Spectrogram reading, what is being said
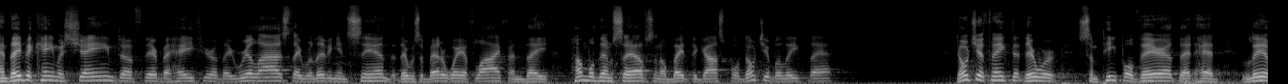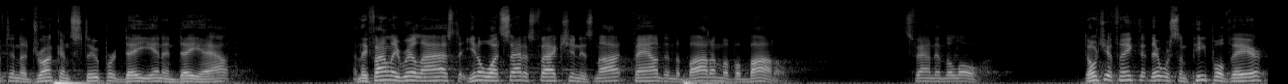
And they became ashamed of their behavior. They realized they were living in sin, that there was a better way of life, and they humbled themselves and obeyed the gospel. Don't you believe that? Don't you think that there were some people there that had lived in a drunken stupor day in and day out? And they finally realized that, you know what, satisfaction is not found in the bottom of a bottle. It's found in the Lord. Don't you think that there were some people there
